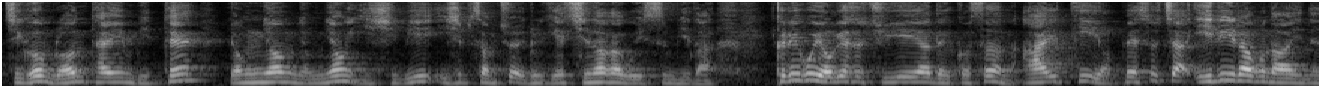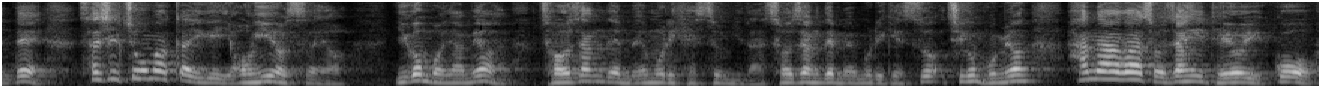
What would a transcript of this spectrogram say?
지금 런타임 밑에 0000 22 23초 이렇게 지나가고 있습니다. 그리고 여기서 주의해야 될 것은 RT 옆에 숫자 1이라고 나와 있는데 사실 조금 아까 이게 0이었어요. 이건 뭐냐면 저장된 메모리 개수입니다. 저장된 메모리 개수. 지금 보면 하나가 저장이 되어 있고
